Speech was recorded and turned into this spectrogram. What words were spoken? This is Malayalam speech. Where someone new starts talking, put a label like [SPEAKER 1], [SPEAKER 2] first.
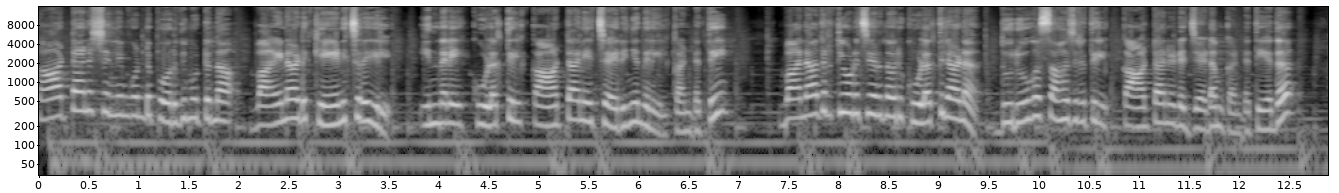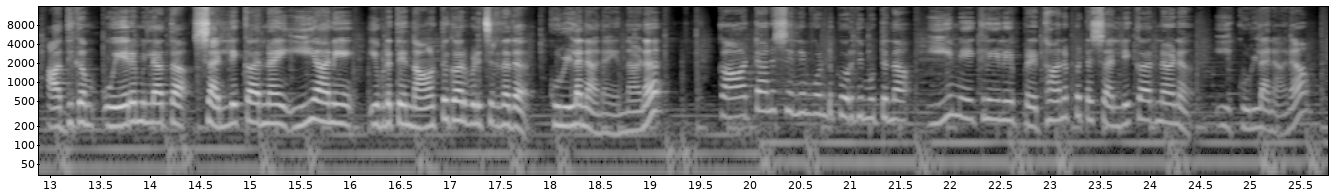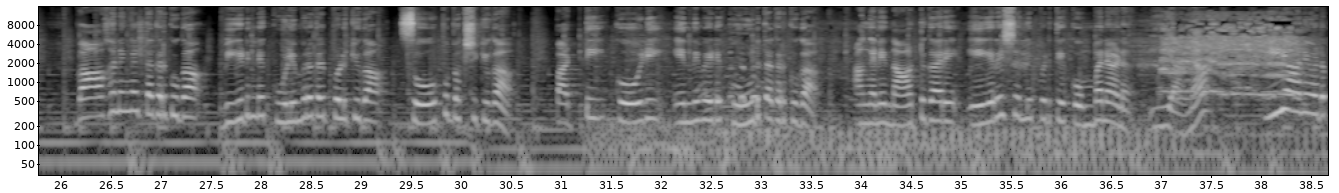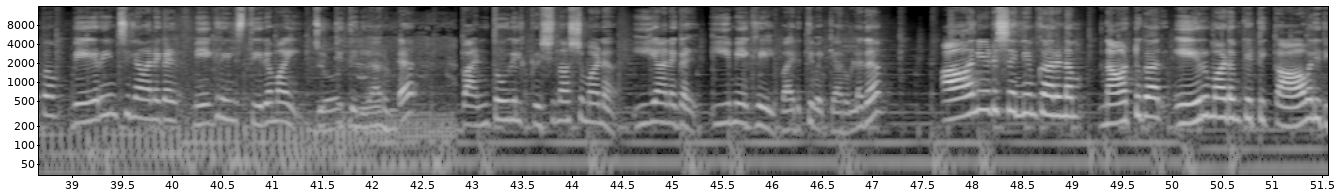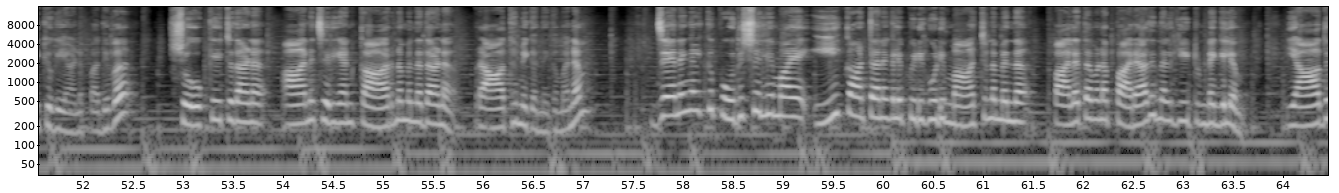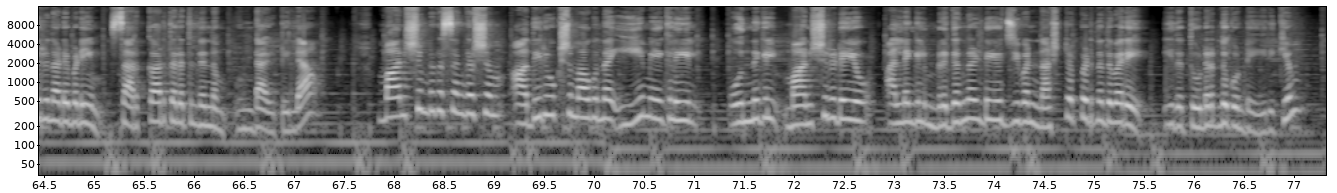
[SPEAKER 1] കാട്ടാന ശല്യം കൊണ്ട് പൊറുതിമുട്ടുന്ന വയനാട് കേണിച്ചിറയിൽ ഇന്നലെ കുളത്തിൽ കാട്ടാനെ ചരിഞ്ഞ നിലയിൽ കണ്ടെത്തി. വനാതിർത്തിയോട് ചേർന്ന ഒരു കുളത്തിലാണ് ദുരൂഹ സാഹചര്യത്തിൽ കാട്ടാനയുടെ ജഡം കണ്ടെത്തിയത്. അധികം ഉയരമില്ലാത്ത ശല്യക്കാരനായ ഈ ആനയെ ഇവിടുത്തെ നാട്ടുകാർ വിളിച്ചിരുന്നത് കുള്ളനാന എന്നാണ്. കാട്ടാന ശല്യം കൊണ്ട് പൊറുതിമുട്ടുന്ന ഈ മേഖലയിലെ പ്രധാനപ്പെട്ട ശല്യക്കാരനാണ് ഈ കുള്ളനാന. വാഹനങ്ങൾ തകർക്കുക വീടിന്റെ കുളിമുറകൾ പൊളിക്കുക സോപ്പ് ഭക്ഷിക്കുക പട്ടി കോഴി എന്നിവയുടെ കൂട് തകർക്കുക. അങ്ങനെ നാട്ടുകാരെ ഏറെ ശല്യപ്പെടുത്തിയ കൊമ്പനാണ് ഈ ആന. ഈ ആനയോടൊപ്പം വേറെയും ചില ആനകൾ മേഖലയിൽ സ്ഥിരമായി ചുറ്റിത്തിരിയാറുണ്ട്. വൻതോതിൽ കൃഷിനാശമാണ് ഈ ആനകൾ ഈ മേഖലയിൽ വരുത്തിവെക്കാറുള്ളത് ആനയുടെ ശല്യം കാരണം നാട്ടുകാർ ഏറുമാടം കെട്ടി കാവലിരിക്കുകയാണ് പതിവ്. ഷോക്കേറ്റതാണ് ആന ചെറിയാൻ കാരണമെന്നതാണ് പ്രാഥമിക നിഗമനം. ജനങ്ങൾക്ക് പൊതുശല്യമായ ഈ കാട്ടാനകളെ പിടികൂടി മാറ്റണമെന്ന് പലതവണ പരാതി നൽകിയിട്ടുണ്ടെങ്കിലും യാതൊരു നടപടിയും സർക്കാർ തലത്തിൽ നിന്നും ഉണ്ടായിട്ടില്ല. മനുഷ്യമൃഗ സംഘർഷം അതിരൂക്ഷമാകുന്ന ഈ മേഖലയിൽ ഒന്നുകിൽ മനുഷ്യരുടെയോ അല്ലെങ്കിൽ മൃഗങ്ങളുടെയോ ജീവൻ നഷ്ടപ്പെടുന്നതുവരെ ഇത് തുടർന്നുകൊണ്ടേയിരിക്കും.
